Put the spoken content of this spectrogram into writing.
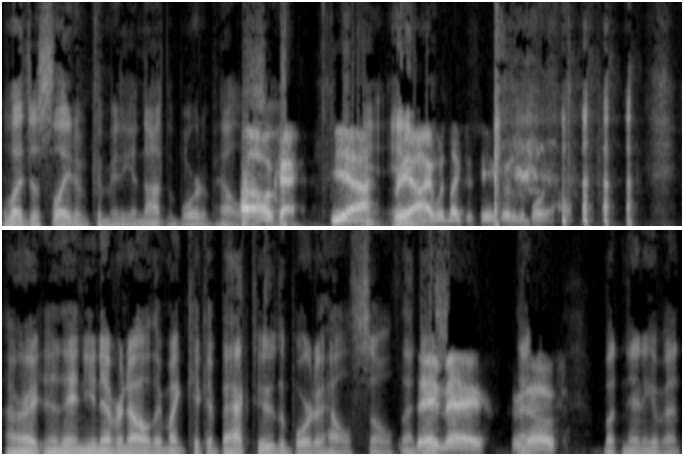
legislative committee and not the Board of Health. Oh, so. okay. Yeah, anyway. yeah. I would like to see it go to the Board of Health. All right, and then you never know; they might kick it back to the Board of Health. So that they does, may. Who that, knows? But in any event,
